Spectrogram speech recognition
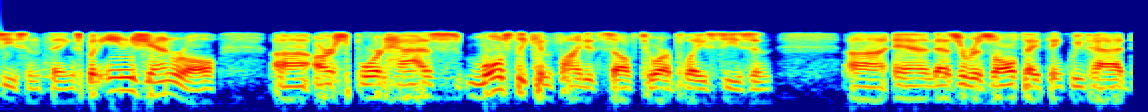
season things. But in general, uh, our sport has mostly confined itself to our play season. Uh, and as a result, I think we've had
